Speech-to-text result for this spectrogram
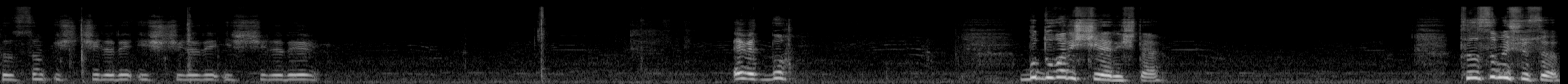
Tılsım işçileri, işçileri, işçileri. Evet bu. Bu duvar işçileri işte. Tılsım üçlüsü.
